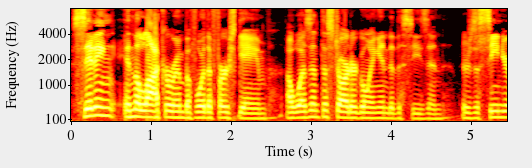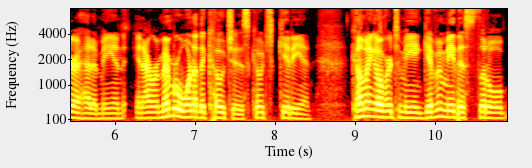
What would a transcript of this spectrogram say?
sitting in the locker room before the first game I wasn't the starter going into the season. There's a senior ahead of me, and, and I remember one of the coaches, Coach Gideon, coming over to me and giving me this little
